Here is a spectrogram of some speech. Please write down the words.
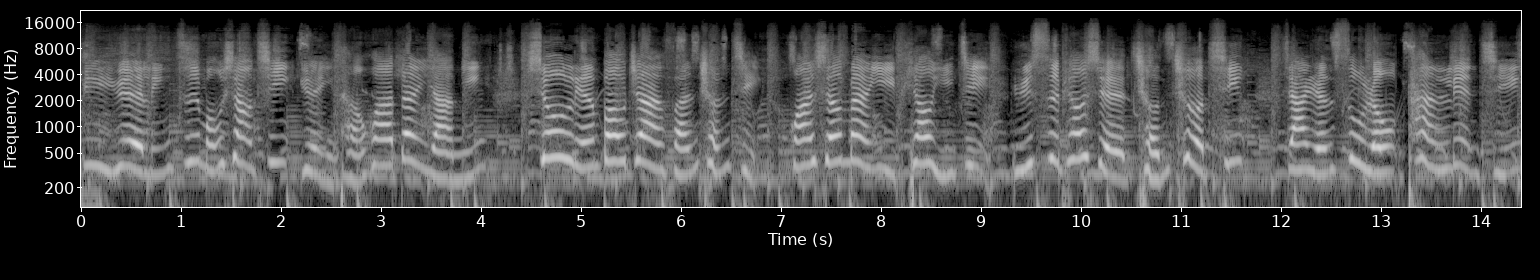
闭月临姿眸笑倾，月影昙花淡雅凝。修莲包占凡尘景，花香漫溢飘一径。鱼似飘雪澄澈清，佳人素容叹恋情。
